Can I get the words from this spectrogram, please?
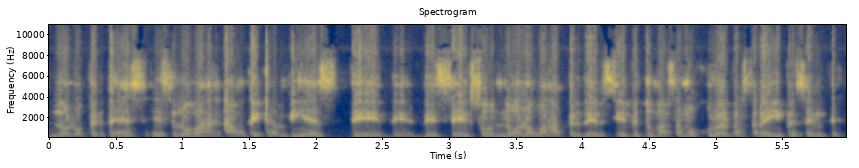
no lo perdés, eso lo va, aunque cambies de, de sexo, no lo vas a perder, siempre tu masa muscular va a estar ahí presente.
